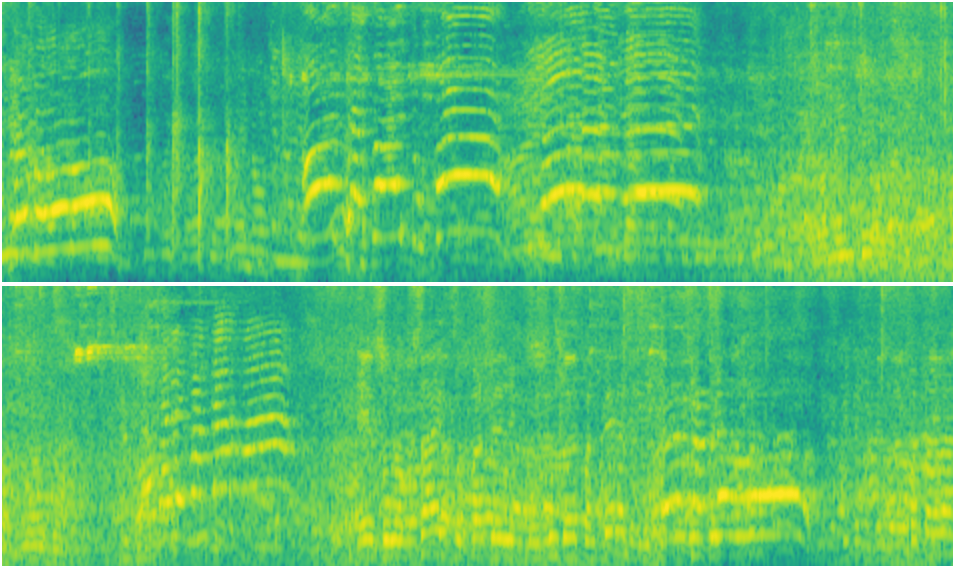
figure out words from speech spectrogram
¡Bien, Madero! Bueno, nuevamente es un offside por parte del conjunto de Panteras. que y repite el intento de patada.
